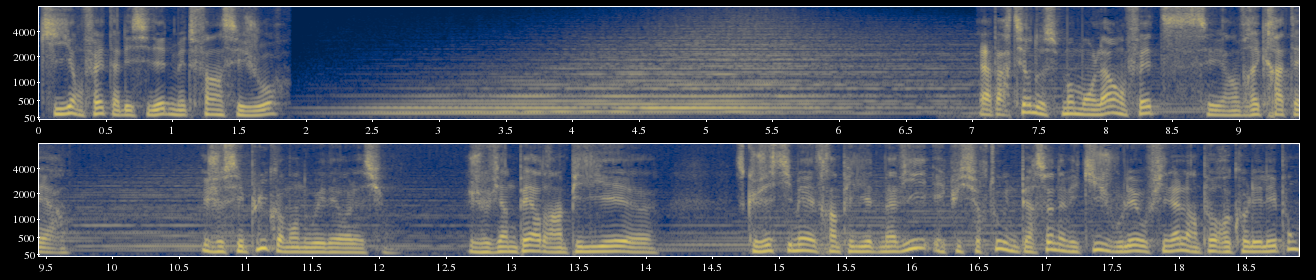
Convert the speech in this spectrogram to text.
qui, en fait, a décidé de mettre fin à ses jours. À partir de ce moment-là, en fait, c'est un vrai cratère. Je sais plus comment nouer des relations. Je viens de perdre un pilier, euh, ce que j'estimais être un pilier de ma vie, et puis surtout une personne avec qui je voulais au final un peu recoller les ponts.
